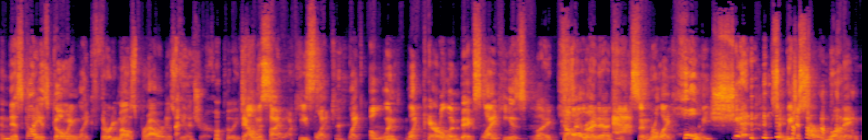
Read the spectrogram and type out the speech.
and this guy is going like 30 miles per hour in his wheelchair down the sidewalk. He's like like Olymp like Paralympics, like he is Like coming right at you. ass, and we're like, holy shit! So we just start running.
